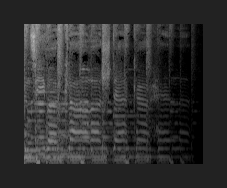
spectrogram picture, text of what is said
intensiver, klarer.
